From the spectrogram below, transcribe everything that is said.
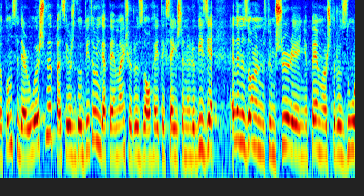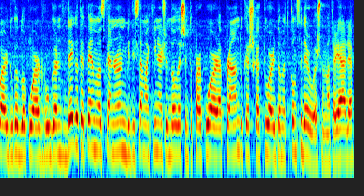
të konsiderueshme pasi është goditur nga pema që rrëzohej teksa ishte në lëvizje. Edhe në zonën Myslym Shyri, një pemë është rrëzuar duke bllokuar rrugën. Degët e pemës kanë rënë mbi disa makina që ndodheshin të parkuara pranë, duke shkaktuar dëme të konsiderueshme materiale.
